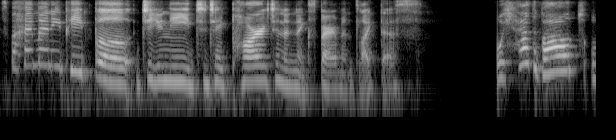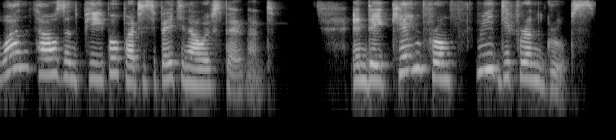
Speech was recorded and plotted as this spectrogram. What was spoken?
So how many people do you need to take part in an experiment like this? We had about 1,000 people participate in our experiment, and they came from three different groups.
